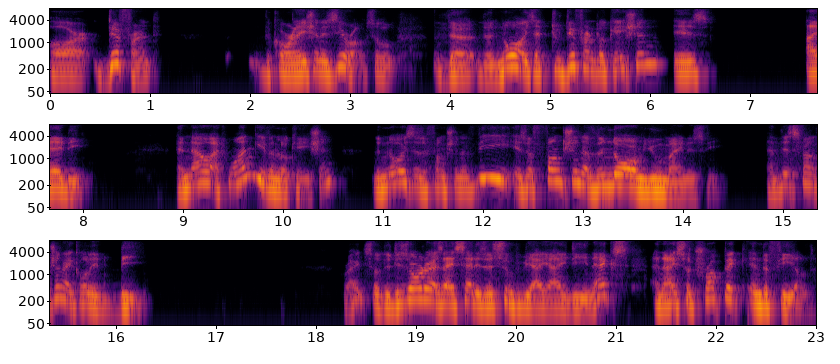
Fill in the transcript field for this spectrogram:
are different, the correlation is zero. So the, the noise at two different locations is IID. And now at one given location, the noise as a function of V is a function of the norm U minus V. And this function, I call it B. Right? So the disorder, as I said, is assumed to be IID in X and isotropic in the field.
